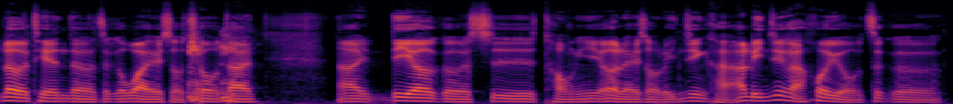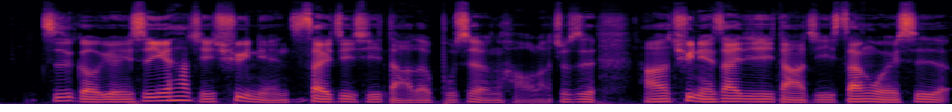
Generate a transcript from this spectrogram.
乐天的这个外野手邱丹。那第二个是统一二垒手林敬凯啊，林敬凯会有这个。资格原因是因为他其实去年赛季其实打的不是很好了，就是他去年赛季打击三围是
